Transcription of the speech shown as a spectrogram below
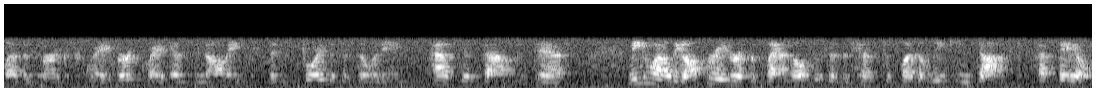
11th earthquake, earthquake and tsunami that destroyed the facility have been found dead. Meanwhile, the operator of the plant also says attempts to plug a leaking duct have failed.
